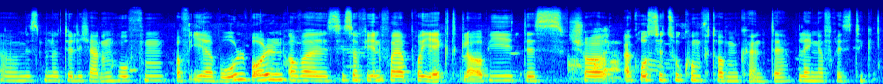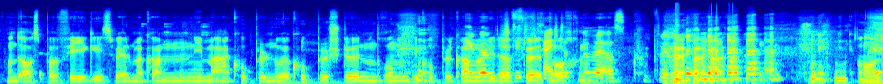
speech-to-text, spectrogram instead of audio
äh, müssen wir natürlich auch dann hoffen auf ihr Wohlwollen. Aber es ist auf jeden Fall ein Projekt, glaube ich, das schon eine große Zukunft haben könnte, längerfristig. Und ausbaufähig ist, weil man kann neben einer Kuppel nur eine Kuppel stellen und rund um die Kuppel kann man wieder ein Feld machen. Nur mehr aus Kuppeln. und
